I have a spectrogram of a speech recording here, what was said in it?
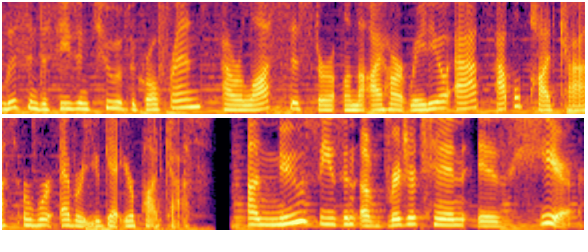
Listen to season two of The Girlfriends, Our Lost Sister on the iHeartRadio app, Apple Podcasts, or wherever you get your podcasts. A new season of Bridgerton is here.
